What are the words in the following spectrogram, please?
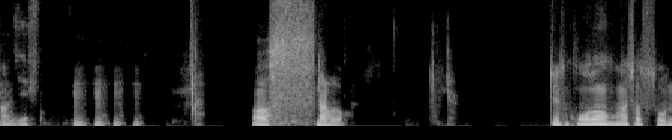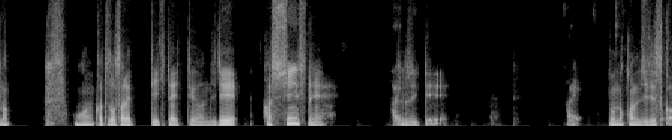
感じです。うん、うん、うん。うんあすなるほど。じゃあ、その行動の話はそんなお活動されていきたいっていう感じで、発信ですね。はい。続いて。はい。どんな感じですか？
